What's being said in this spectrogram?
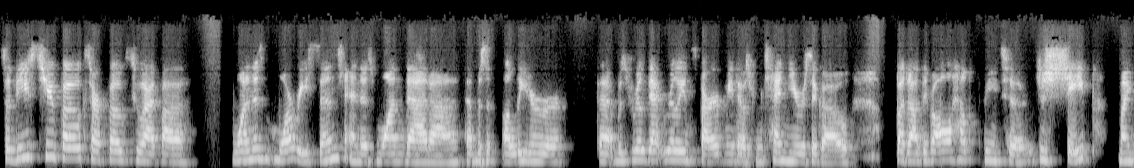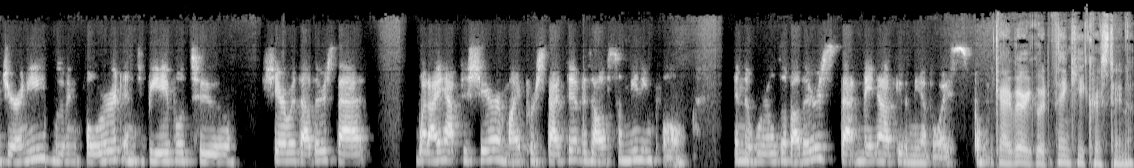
So these two folks are folks who have uh, one is more recent and is one that uh, that was a leader that was really that really inspired me. That was from ten years ago, but uh, they've all helped me to just shape my journey moving forward and to be able to share with others that what I have to share in my perspective is also meaningful in the world of others that may not have given me a voice. Okay, very good. Thank you, Christina.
